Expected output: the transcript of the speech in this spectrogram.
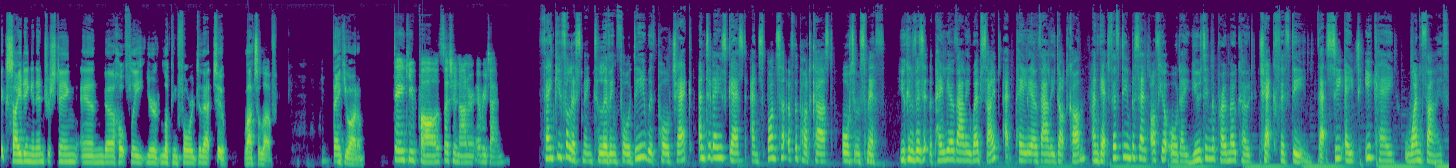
exciting and interesting, and uh, hopefully, you're looking forward to that too. Lots of love. Thank you, Autumn. Thank you, Paul. It's such an honor every time. Thank you for listening to Living 4D with Paul Chek and today's guest and sponsor of the podcast, Autumn Smith. You can visit the Paleo Valley website at paleovalley.com and get 15% off your order using the promo code CHEK15. That's C H E K 1 5.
